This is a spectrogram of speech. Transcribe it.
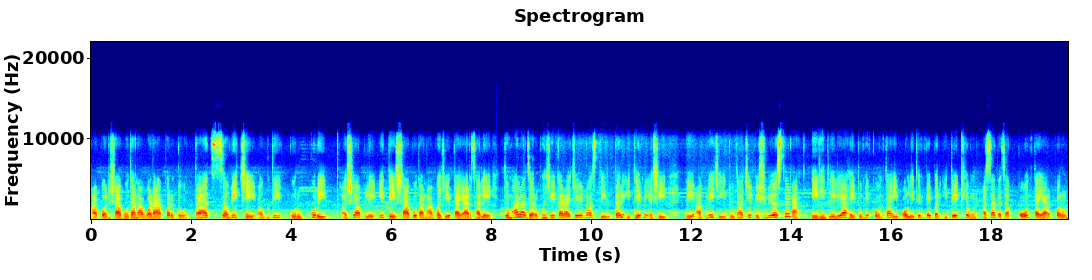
आपण साबुदाणा वडा करतो त्याच चवीचे अगदी कुरकुरीत असे आपले इथे साबुदाणा भजे तयार झाले. तुम्हाला जर भजी करायचे नसतील तर इथे मी अशी ही आपली जी दुधाची पिशवी असते ना ती घेतलेली आहे. तुम्ही कोणताही पॉलिथिन पेपर इथे घेऊन असा त्याचा कोन तयार करून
